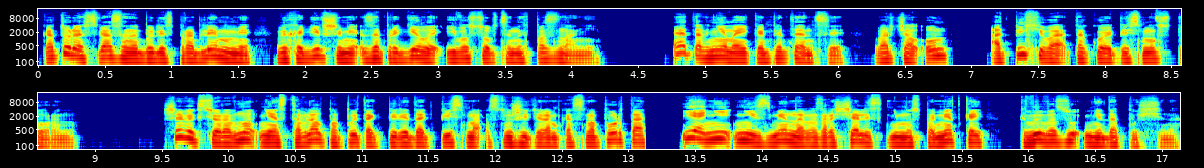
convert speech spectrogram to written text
которые связаны были с проблемами, выходившими за пределы его собственных познаний. «Это вне моей компетенции», – ворчал он, отпихивая такое письмо в сторону. Шевик все равно не оставлял попыток передать письма служителям космопорта, и они неизменно возвращались к нему с пометкой «К вывозу не допущено».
